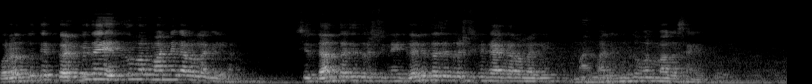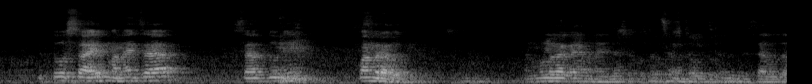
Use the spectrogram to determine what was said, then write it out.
परंतु ते कल्पित आहे हे तुम्हाला मान्य करावं लागेल ना. सिद्धांताच्या दृष्टीने गणिताच्या दृष्टीने काय करावं लागेल? मान्य. आणि मी तुम्हाला मागं सांगितलं. तो साहेब म्हणायचा सात दोन्ही पंधरा होते. आणि मुलगा काय म्हणायचा? चौदा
